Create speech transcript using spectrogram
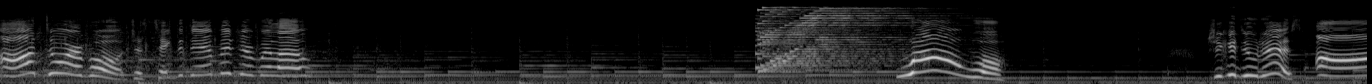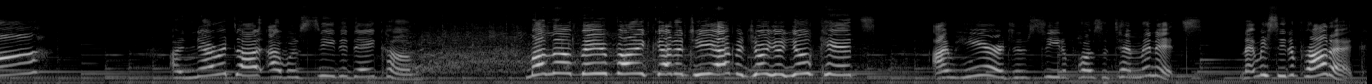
Aw, adorable. Just take the damn picture, Willow. Whoa! She can do this. Aww. I never thought I would see the day come. My little baby finally got a GF. Enjoy your you kids. I'm here to see the post in 10 minutes. Let me see the product.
